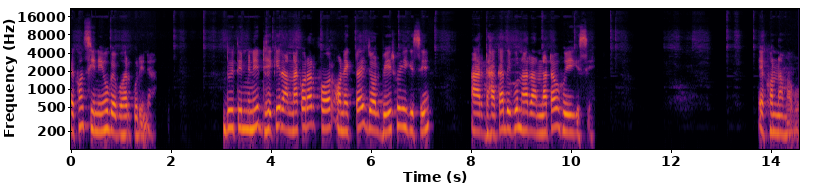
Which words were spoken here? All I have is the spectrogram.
এখন চিনিও ব্যবহার করি দুই তিন মিনিট ঢেকে রান্না করার পর অনেকটাই জল বের হয়ে গেছে। আর ঢাকা দেব না, রান্নাটাও হয়ে গেছে। এখন নামাবো।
